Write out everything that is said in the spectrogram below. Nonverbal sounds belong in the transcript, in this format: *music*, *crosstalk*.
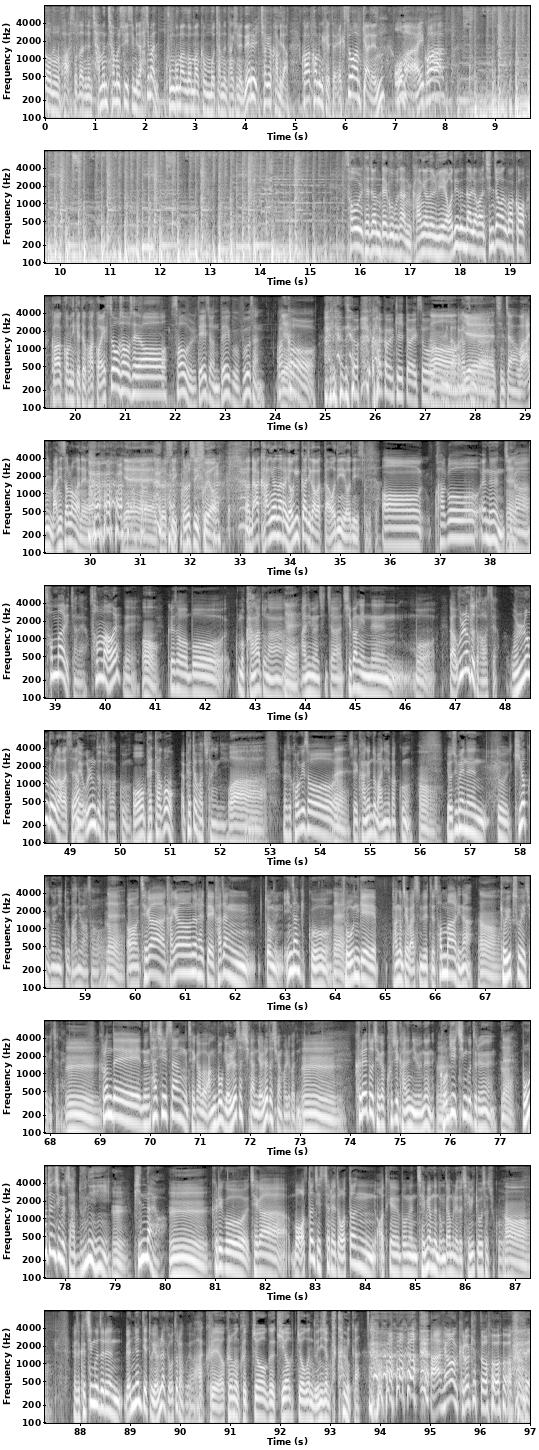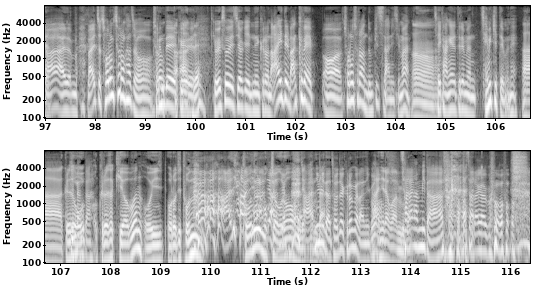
끓어오는 화 쏟아지는 잠은 참을 수 있습니다. 하지만 궁금한 것만큼은 못 참는 당신의 뇌를 저격합니다. 과학 communicator 엑소와 함께하는 Oh my 과학. 서울, 대전, 대구, 부산 강연을 위해 어디든 달려가는 진정한 과커 과학 communicator 과커 엑소 어서 오세요. 서울, 대전, 대구, 부산 과커. 예. 안녕하세요. *laughs* 과학 communicator 엑소입니다. 어, 반갑습니다. 예, 진짜 많이 많이 썰렁하네요. 예, 그럴 수 있, 그럴 수 있고요. 어, 나 강연하러 여기까지 가봤다. 어디 어디 있습니까? 어, 과거에는 제가 예. 섬마을 있잖아요. 섬마을? 네. 어. 그래서 뭐뭐 뭐 강화도나 예. 아니면 진짜 지방에 있는 뭐 그러니까 울릉도도 가봤어요. 울릉도를 가봤어요? 네, 울릉도도 가봤고. 어, 배 타고? 아, 배 타고 갔죠, 당연히. 와. 그래서 거기서 네. 이제 강연도 많이 해봤고. 어. 요즘에는 또 기업 강연이 또 많이 와서. 네. 어, 제가 강연을 할 때 가장 좀 인상 깊고 네. 좋은 게 방금 제가 말씀드렸던 섬마을이나 어. 교육 소외 지역 있잖아요. 음. 그런 데는 사실상 제가 왕복 16시간, 18시간 걸리거든요. 음. 그래도 제가 굳이 가는 이유는 음. 거기 친구들은 네. 모든 친구들 다 눈이 음. 빛나요. 음. 그리고 제가 뭐 어떤 제스처를 해도 어떤 어떻게 보면 재미없는 농담을 해도 재밌게 웃어주고. 어. 그래서 그 친구들은 몇 년 뒤에 또 연락이 오더라고요. 아 그래요? 그러면 그쪽 그 기업 쪽은 눈이 좀 탁합니까? *laughs* 아 형 그렇게 또 아, 말투 초롱초롱하죠. 초롱... 근데 아, 그 아, 그래? 교육소외 지역에 있는 그런 아이들만큼의 어, 초롱초롱한 눈빛은 아니 지만 어. 제 강의를 들으면 재밌기 때문에 아 그래서 오, 그래서 기업은 오이, 오로지 돈 *laughs* 아니, 돈을 아니, 목적으로 이제 간다. 아닙니다 전혀 그런 건 아니고 아니라고 합니다 사랑합니다 *laughs* 다, 사랑하고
